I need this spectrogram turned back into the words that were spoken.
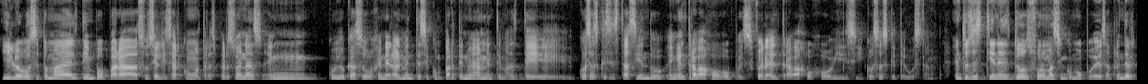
Y luego se toma el tiempo para socializar con otras personas, en cuyo caso generalmente se comparte nuevamente más de cosas que se está haciendo en el trabajo o pues fuera del trabajo, hobbies y cosas que te gustan. Entonces tienes dos formas en cómo puedes aprender.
